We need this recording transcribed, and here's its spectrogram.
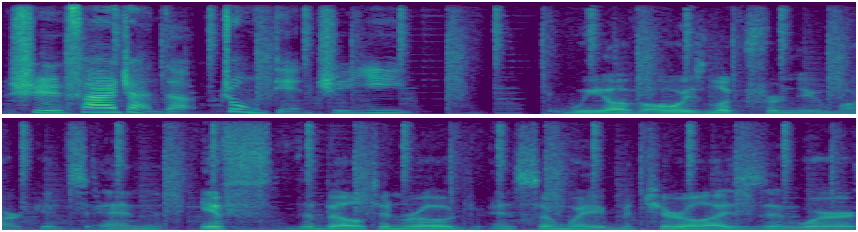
是发展的重点之一。We have always looked for new markets, and if the Belt and Road in some way materializes it were.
